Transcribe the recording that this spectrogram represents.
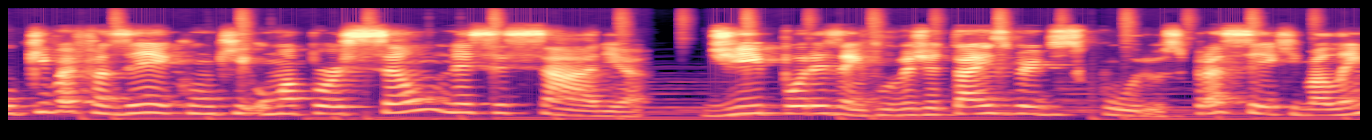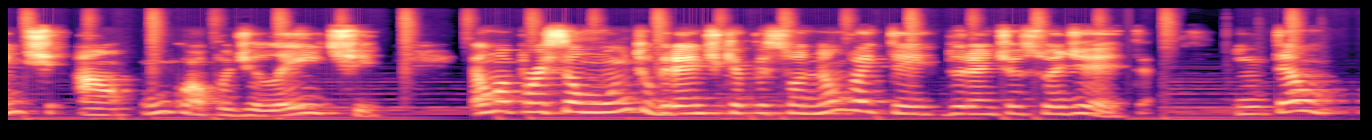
O que vai fazer com que uma porção necessária de, por exemplo, vegetais verdes escuros para ser equivalente a um copo de leite é uma porção muito grande que a pessoa não vai ter durante a sua dieta. Então,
